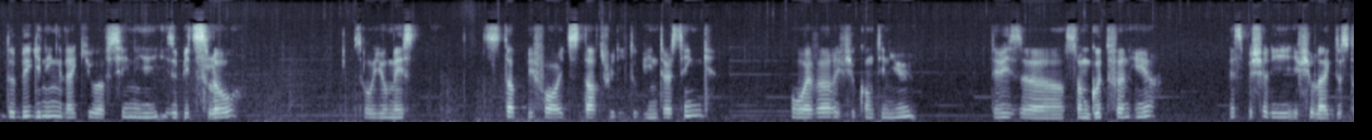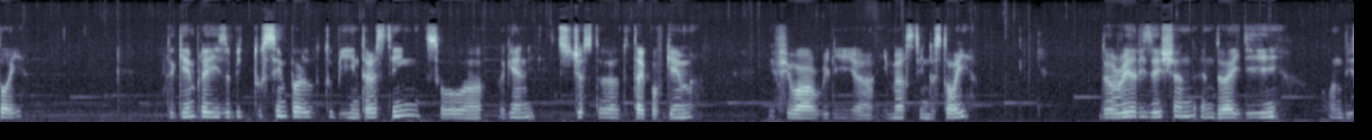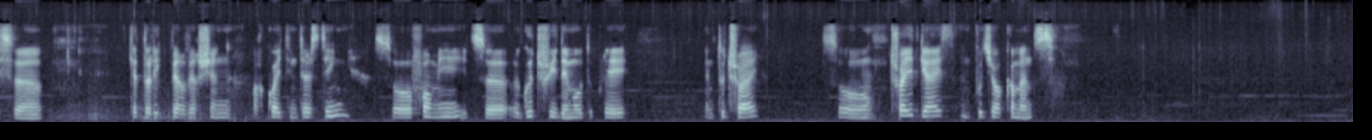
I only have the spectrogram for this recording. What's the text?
the beginning, like you have seen, is a bit slow, so you may st stop before it starts really to be interesting. However, if you continue, there is uh, some good fun here, especially if you like the story. The gameplay is a bit too simple to be interesting, so uh, again, it's just uh, the type of game if you are really uh, immersed in the story. The realization and the idea on this uh, Catholic perversion are quite interesting. So for me, it's a, a good free demo to play and to try. So try it, guys, and put your comments.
